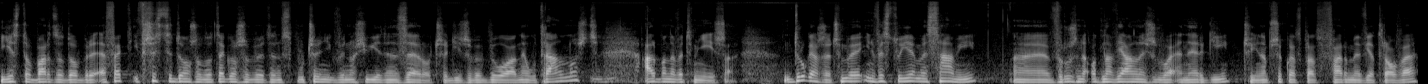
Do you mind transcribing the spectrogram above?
Jest to bardzo dobry efekt i wszyscy dążą do tego, żeby ten współczynnik wynosił 1,0, czyli żeby była neutralność albo nawet mniejsza. Druga rzecz, my inwestujemy sami e, w różne odnawialne źródła energii, czyli na przykład farmy wiatrowe,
